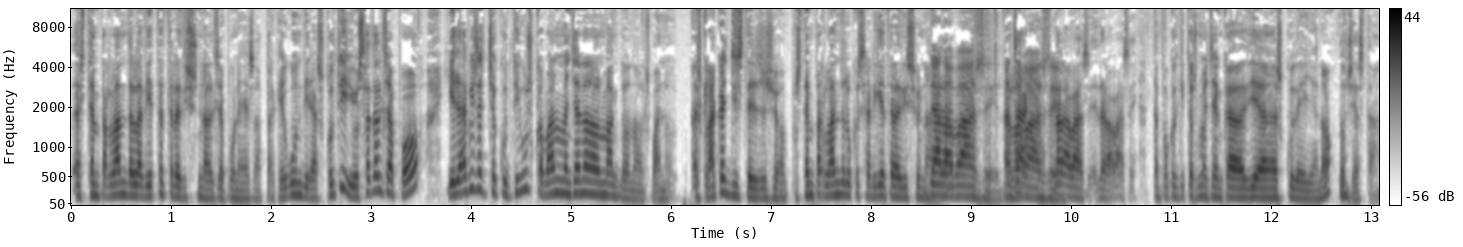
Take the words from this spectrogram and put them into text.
estem parlant de la dieta tradicional japonesa, perquè algú em dirà, escolti, jo he estat al Japó i allà he vist executius que van menjant en el McDonald's. Bueno, és clar que existeix això, però estem parlant de lo que seria tradicional. De la base, eh? de Exacte, la base. de la base, de la base. Tampoc aquí tots mengem cada dia escudella, no? Doncs ja està.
